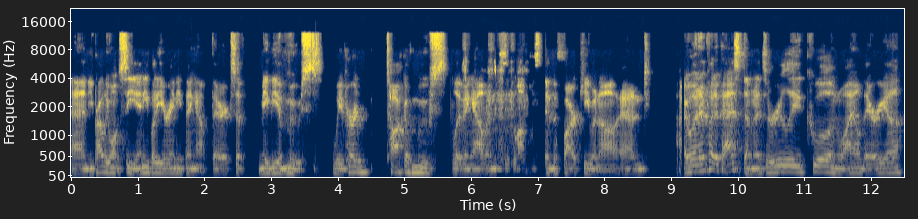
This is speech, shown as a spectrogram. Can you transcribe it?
and you probably won't see anybody or anything out there except maybe a moose. We've heard talk of moose living out in the in the far Keweenaw, and I wouldn't put it past them. It's a really cool and wild area,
